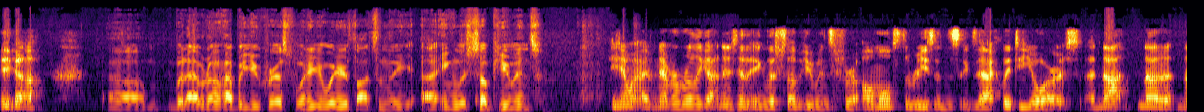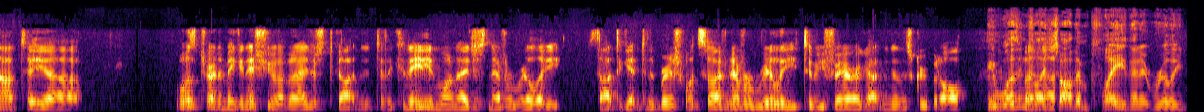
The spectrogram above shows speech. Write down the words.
yeah. Um, but I don't know. How about you, Chris? What are your, what are your thoughts on the uh, English subhumans? You know, I've never really gotten into the English subhumans for almost the reasons exactly to yours. Uh, not not a, not a. Uh, wasn't trying to make an issue of it. I just got into the Canadian one. I just never really thought to get into the British one. So I've never really, to be fair, gotten into this group at all. It wasn't But, until I uh, saw them play that it really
